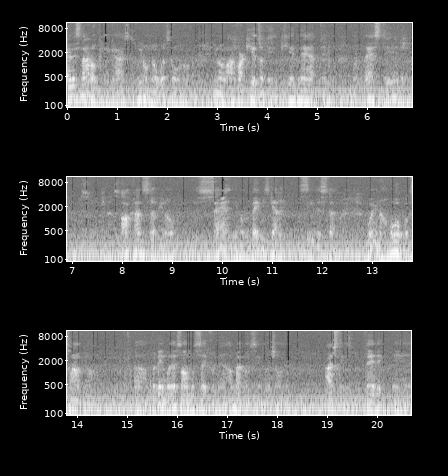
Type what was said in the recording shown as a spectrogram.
And it's not okay, guys, because we don't know what's going on. You know, a lot of our kids are being kidnapped and molested and all kinds of stuff. You know, it's sad. You know, the babies gotta see this stuff. We're in a horrible time, y'all. Uh, but anyway, that's all I'm gonna say for now. I'm not gonna say much on it. I just think it's pathetic, and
